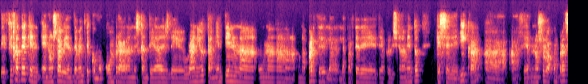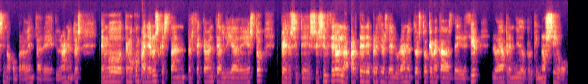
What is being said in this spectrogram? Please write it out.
eh, fíjate que en, USA, evidentemente, como compra grandes cantidades de uranio, también tiene una, parte, la, parte de, aprovisionamiento, que se dedica a, hacer no solo a compra, sino a compra-venta de, de, uranio. Entonces, tengo, tengo compañeros que están perfectamente al día de esto, pero si te soy sincero, en la parte de precios del uranio, todo esto que me acabas de decir, lo he aprendido porque no sigo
